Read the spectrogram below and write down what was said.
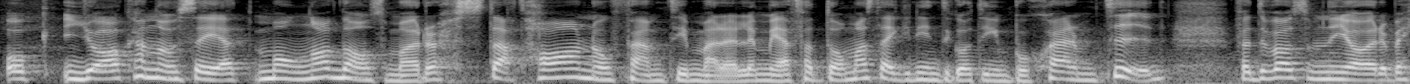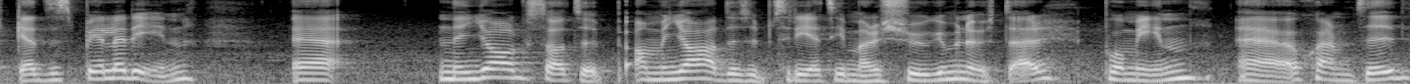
Och jag kan nog säga att många av de som har röstat har nog fem timmar eller mer för att de har säkert inte gått in på skärmtid. För att det var som när jag och Rebecca spelade in. Eh, när jag sa typ, ja men jag hade typ 3 timmar och 20 minuter på min eh, skärmtid.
